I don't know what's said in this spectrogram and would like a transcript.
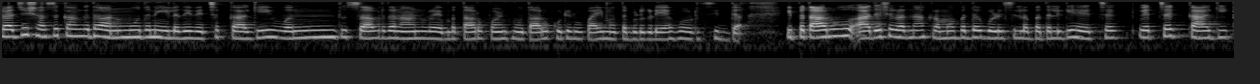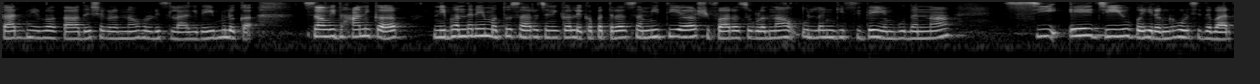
ರಾಜ್ಯ ಶಾಸಕಾಂಗದ ಅನುಮೋದನೆ ಇಲ್ಲದೆ ವೆಚ್ಚಕ್ಕಾಗಿ ಒಂದು ಸಾವಿರದ ನಾನ್ನೂರ ಎಂಬತ್ತಾರು ಪಾಯಿಂಟ್ ಮೂವತ್ತಾರು ಕೋಟಿ ರೂಪಾಯಿ ಮೊತ್ತ ಬಿಡುಗಡೆ ಹೊರಡಿಸಿದ್ದ ಇಪ್ಪತ್ತಾರು ಆದೇಶಗಳನ್ನು ಕ್ರಮಬದ್ಧಗೊಳಿಸಿಲ್ಲ. ಬದಲಿಗೆ ವೆಚ್ಚಕ್ಕಾಗಿ ಕಾರ್ಯನಿರ್ವಾಹಕ ಆದೇಶಗಳನ್ನು ಹೊರಡಿಸಲಾಗಿದೆ. ಈ ಮೂಲಕ ಸಂವಿಧಾನಿಕ ನಿಬಂಧನೆ ಮತ್ತು ಸಾರ್ವಜನಿಕ ಲೆಕ್ಕಪತ್ರ ಸಮಿತಿಯ ಶಿಫಾರಸುಗಳನ್ನು ಉಲ್ಲಂಘಿಸಿದೆ ಎಂಬುದನ್ನು ಸಿಎಜಿಯು ಬಹಿರಂಗಗೊಳಿಸಿದ ಭಾರತ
